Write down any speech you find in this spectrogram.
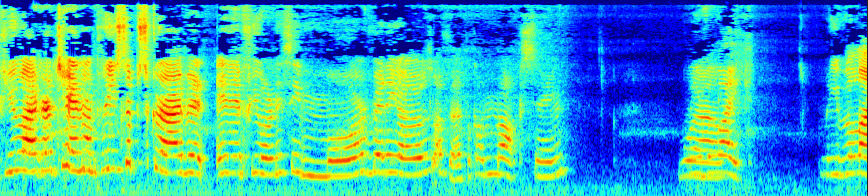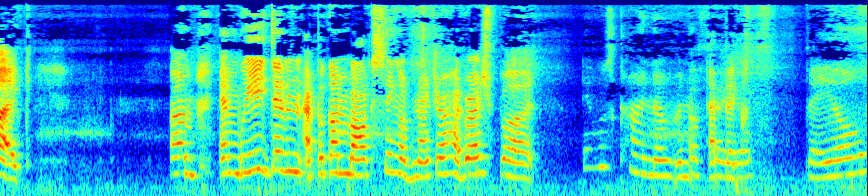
If you like our channel, please subscribe. it. and if you want to see more videos of Epic Unboxing, well, leave a like. Leave a like. Um, and we did an epic unboxing of Nitro Hairbrush, but it was kind of an epic fail. fail.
